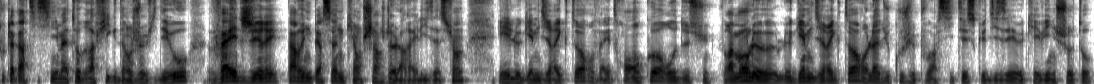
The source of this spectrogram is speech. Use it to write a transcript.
toute la partie cinématographique d'un jeu vidéo va être gérée par une personne qui est en charge de la réalisation et le game director va être encore au-dessus. Vraiment, le, game director, là du coup, je vais pouvoir citer ce que disait euh, Kevin Choto,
